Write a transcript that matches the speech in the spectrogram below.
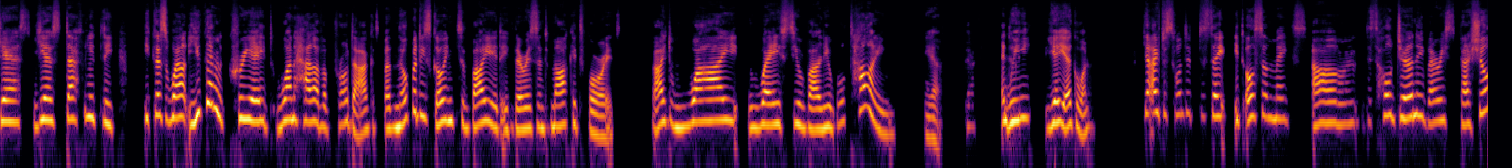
Yes, yes, definitely. Because, well, you can create one hell of a product, but nobody's going to buy it if there isn't market for it, right? Why waste your valuable time? Yeah. And we, yeah, yeah, go on yeah, I just wanted to say it also makes um, this whole journey very special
